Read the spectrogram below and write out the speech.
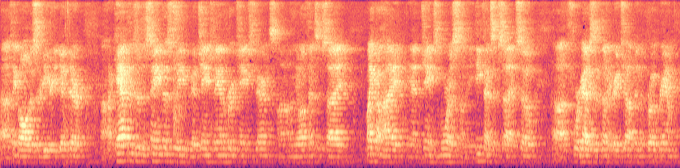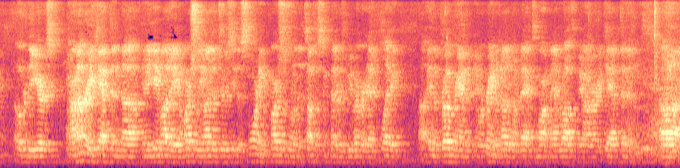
uh, I think all of us are eager to get there. Uh, our captains are the same this week. We've got James Vandenberg, James Ferentz on, on the offensive side, Micah Hyde, and James Morris on the defensive side. So, uh, four guys that have done a great job in the program over the years. Our honorary captain, uh, you know, he gave out a Marshal Yanda jersey this morning. Marshal's one of the toughest competitors we've ever had play uh, in the program, and we're bringing another one back tomorrow. Matt Roth will be our honorary captain, and uh,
